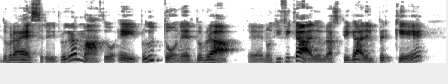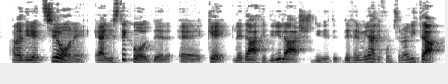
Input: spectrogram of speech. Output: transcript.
dovrà essere riprogrammato e il product owner dovrà eh, notificare, dovrà spiegare il perché alla direzione e agli stakeholder eh, che le date di rilascio di de- determinate funzionalità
